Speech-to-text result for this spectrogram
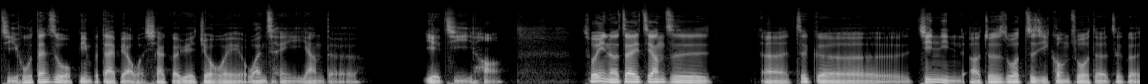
几户，但是我并不代表我下个月就会完成一样的业绩哈。所以呢，在这样子呃这个经营呃，就是说自己工作的这个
